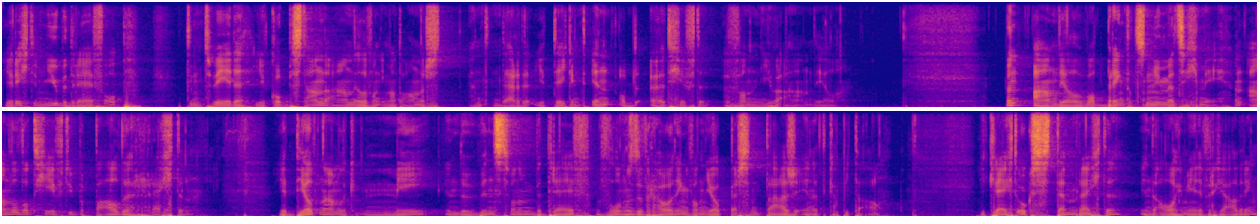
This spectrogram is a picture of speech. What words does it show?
Je richt een nieuw bedrijf op. Ten tweede, je koopt bestaande aandelen van iemand anders En ten derde, je tekent in op de uitgifte van nieuwe aandelen. Een aandeel, wat brengt dat nu met zich mee? Een aandeel dat geeft u bepaalde rechten. Je deelt namelijk mee in de winst van een bedrijf volgens de verhouding van jouw percentage in het kapitaal. Je krijgt ook stemrechten in de algemene vergadering.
